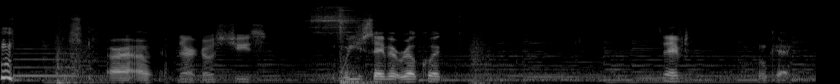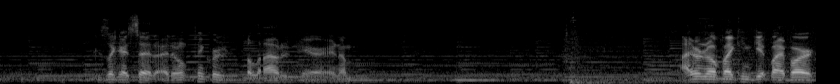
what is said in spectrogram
All right. Okay. There it goes. Jeez. Will you save it real quick? Saved. Okay. Because like I said, I don't think we're allowed in here, and I'm. I don't know if I can get my bark.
